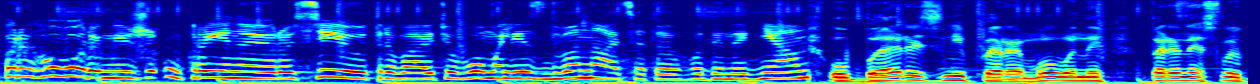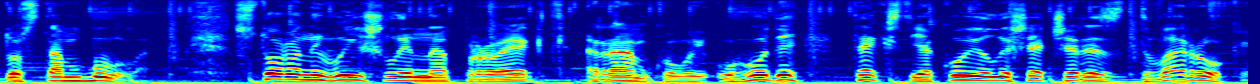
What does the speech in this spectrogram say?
Переговори між Україною і Росією тривають у Гомелі з 12-ї години дня. У березні перемовини перенесли до Стамбула. Сторони вийшли на проект рамкової угоди, текст якої лише через два роки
